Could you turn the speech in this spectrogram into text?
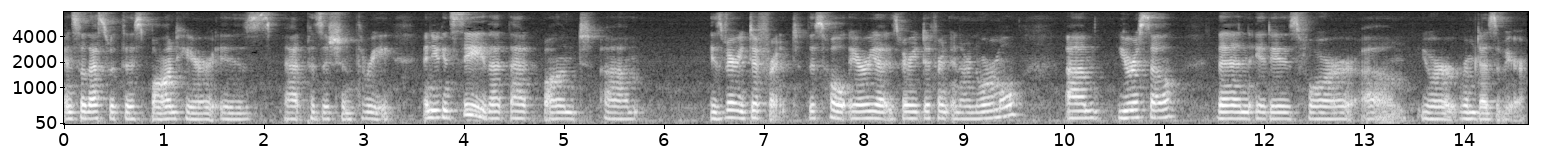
and so that's what this bond here is at position three. And you can see that that bond um, is very different. This whole area is very different in our normal um, uracil than it is for um, your remdesivir.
